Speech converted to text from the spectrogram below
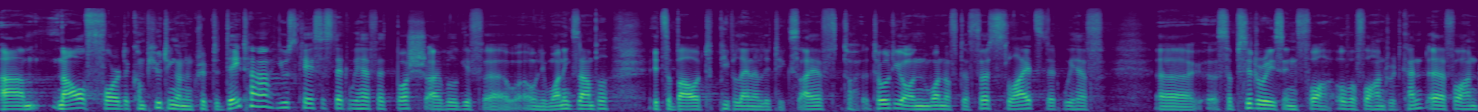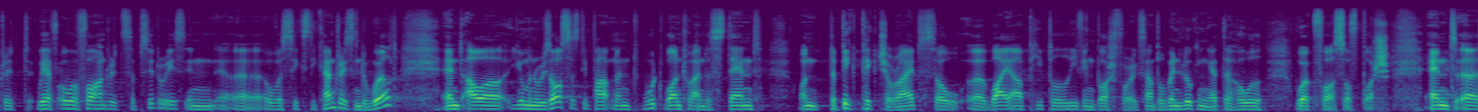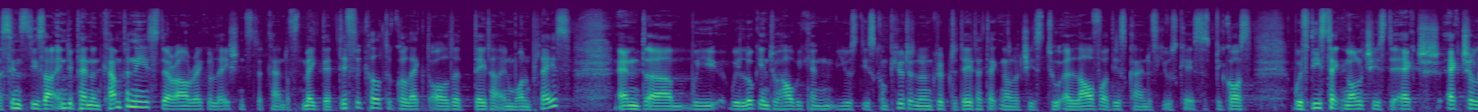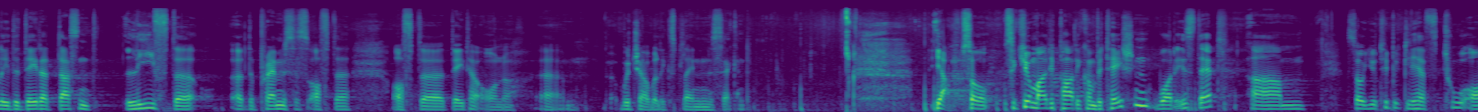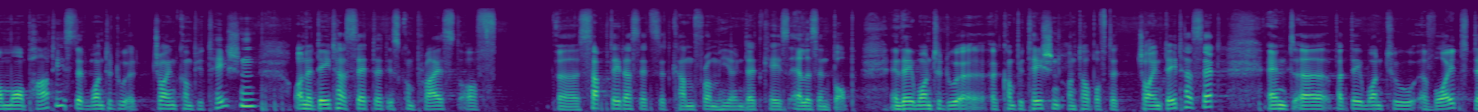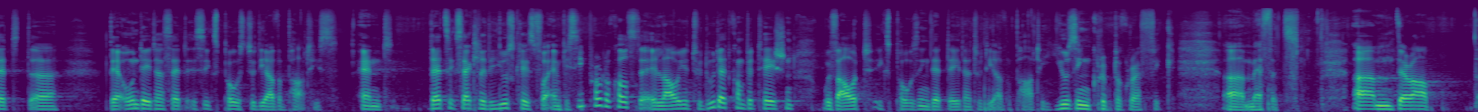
Um, now for the computing on encrypted data use cases that we have at Bosch, I will give uh, only one example. It's about people analytics. I have told you on one of the first first slides that we have uh, subsidiaries in four, over 400, uh, 400, we have over 400 subsidiaries in uh, over 60 countries in the world. And our human resources department would want to understand on the big picture, right? So uh, why are people leaving Bosch, for example, when looking at the whole workforce of Bosch? And uh, since these are independent companies, there are regulations that kind of make that difficult to collect all the data in one place. And um, we, we look into how we can use these computed and encrypted data technologies to allow for this kind of use case cases because with these technologies, the act actually the data doesn't leave the, uh, the premises of the, of the data owner, um, which I will explain in a second. Yeah, so secure multi-party computation, what is that? Um, so you typically have two or more parties that want to do a joint computation on a data set that is comprised of uh, sub-data sets that come from here, in that case, Alice and Bob. And they want to do a, a computation on top of the joint data set, and, uh, but they want to avoid that the, their own data set is exposed to the other parties. And that's exactly the use case for MPC protocols. They allow you to do that computation without exposing that data to the other party using cryptographic uh, methods. Um, there are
